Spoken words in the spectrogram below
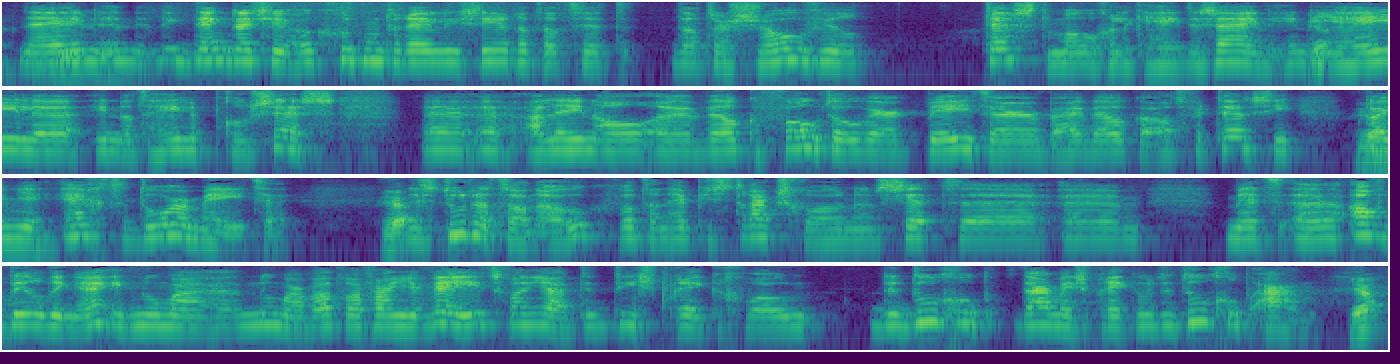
eh, Nee, en ik denk dat je ook goed moet realiseren dat, het, dat er zoveel testmogelijkheden zijn in, die Ja. hele, in dat hele proces. Eh, eh, alleen al eh, welke foto werkt beter bij welke advertentie, Ja. kan je echt doormeten. Ja. Dus doe dat dan ook, want dan heb je straks gewoon een set eh, ehm, met afbeeldingen, ik noem maar, noem maar wat, waarvan je weet van ja, die, die spreken gewoon de doelgroep, daarmee spreken we de doelgroep aan. Ja,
